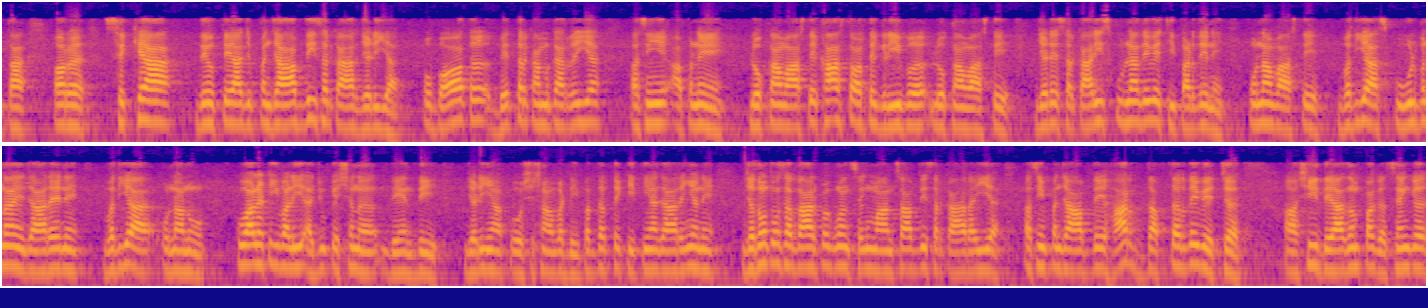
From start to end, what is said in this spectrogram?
ਕੀਤਾ। ਔਰ ਸਿੱਖਿਆ ਦੇ ਉੱਤੇ ਅੱਜ ਪੰਜਾਬ ਦੀ ਸਰਕਾਰ ਜਿਹੜੀ ਆ, ਉਹ ਬਹੁਤ ਬਿਹਤਰ ਕੰਮ ਕਰ ਰਹੀ ਆ। ਅਸੀਂ ਆਪਣੇ ਲੋਕਾਂ ਵਾਸਤੇ, ਖਾਸ ਤੌਰ ਤੇ ਗਰੀਬ ਲੋਕਾਂ ਵਾਸਤੇ, ਜਿਹੜੇ ਸਰਕਾਰੀ ਸਕੂਲਾਂ ਦੇ ਵਿੱਚ ਹੀ ਪੜ੍ਹਦੇ ਨੇ, ਉਹਨਾਂ ਵਾਸਤੇ ਵਧੀਆ ਸਕੂਲ ਬਣਾਏ ਜਾ ਰਹੇ ਨੇ, ਵਧੀਆ ਉਹਨਾਂ ਨੂੰ ਕੁਆਲਿਟੀ ਵਾਲੀ ਐਜੂਕੇਸ਼ਨ ਦੇਣ ਦੀ ਜਿਹੜੀਆਂ ਕੋਸ਼ਿਸ਼ਾਂ ਵੱਡੀ ਪੱਧਰ ਤੇ ਕੀਤੀਆਂ ਜਾ ਰਹੀਆਂ ਨੇ। ਜਦੋਂ ਤੋਂ ਸਰਦਾਰ ਭਗਵੰਤ ਸਿੰਘ ਮਾਨ ਸਾਹਿਬ ਦੀ ਸਰਕਾਰ ਆਈ ਹੈ ਅਸੀਂ ਪੰਜਾਬ ਦੇ ਹਰ ਦਫ਼ਤਰ ਦੇ ਵਿੱਚ ਸ਼ਹੀਦ ਆਜ਼ਮ ਭਗਤ ਸਿੰਘ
